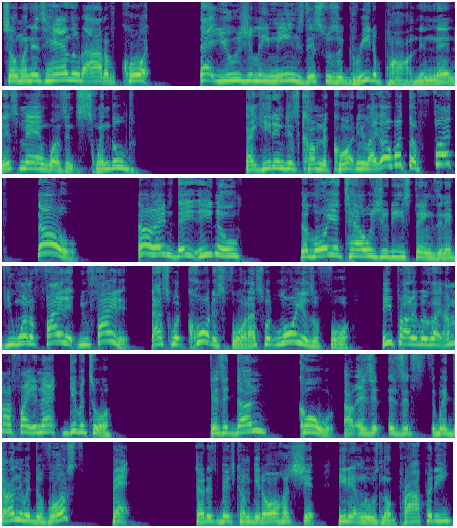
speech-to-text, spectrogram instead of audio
So when it's handled out of court, that usually means this was agreed upon. And then this man wasn't swindled. Like he didn't just come to court and he's like, oh, what the fuck? No. No, they, they he knew. The lawyer tells you these things, and if you want to fight it, you fight it. That's what court is for. That's what lawyers are for. He probably was like, "I'm not fighting that. Give it to her." Is it done? Cool. Uh, is it? Is it? We're done. We're divorced. Bet. Tell this bitch come get all her shit. He didn't lose no property.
